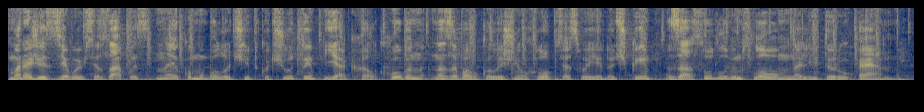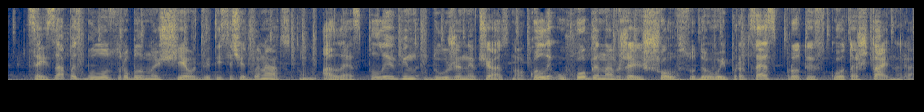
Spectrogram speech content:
в мережі з'явився запис, на якому було чітко чути, як Халк Хоган називав колишнього хлопця своєї дочки засудливим словом на літеру Н. Цей запис було зроблено ще в 2012-му, але сплив він дуже невчасно, коли у Хогана вже йшов судовий процес проти Скотта Штайнера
